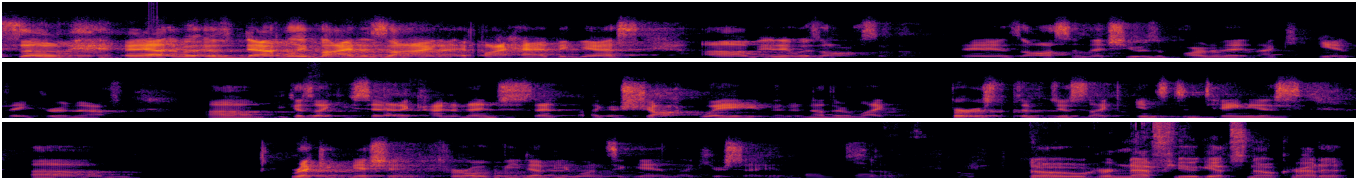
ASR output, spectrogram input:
so it was definitely by design, if I had to guess. Um, and it was awesome. And it's awesome that she was a part of it. And I can't thank her enough um, because like you said, it kind of then sent like a shock wave and another like burst of just like instantaneous um, recognition for OVW once again, like you're saying. So, so her nephew gets no credit.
